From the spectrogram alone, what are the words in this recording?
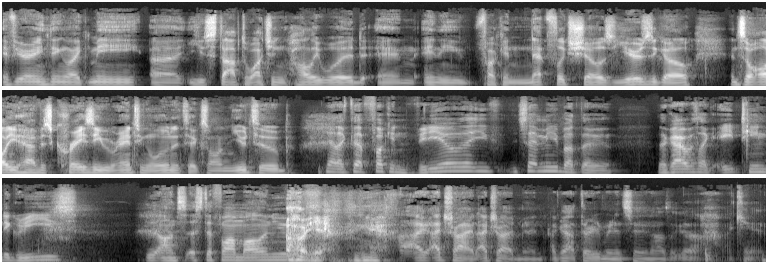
if you're anything like me, uh, you stopped watching Hollywood and any fucking Netflix shows years ago, and so all you have is crazy ranting lunatics on YouTube. Yeah, like that fucking video that you sent me about the the guy with like 18 degrees on Stefan Molyneux. Oh yeah, yeah. I, I tried, I tried, man. I got 30 minutes in, and I was like, oh, I can't.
